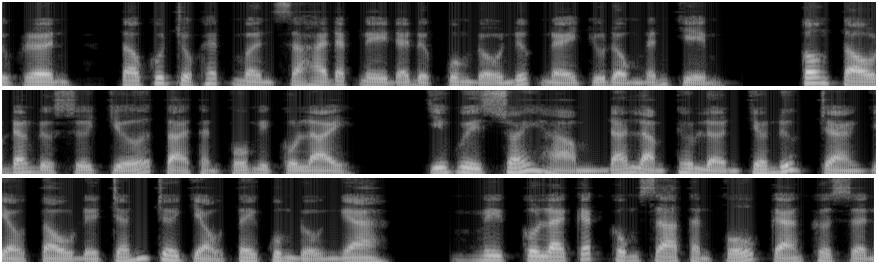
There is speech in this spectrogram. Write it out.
Ukraine, tàu của trục Hetman Sahadakny đã được quân đội nước này chủ động đánh chìm. Con tàu đang được sửa chữa tại thành phố Mykolaiv. Chỉ huy xoáy hạm đã làm theo lệnh cho nước tràn vào tàu để tránh rơi vào tay quân đội Nga. Mykolaiv cách không xa thành phố cảng Kherson,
